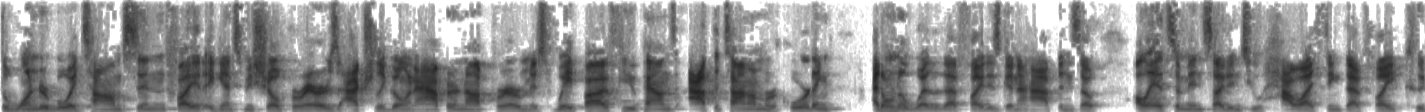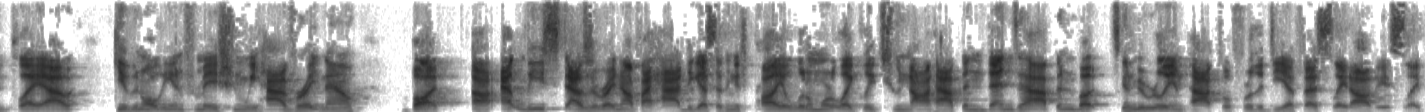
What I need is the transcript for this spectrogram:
the Wonder Boy Thompson fight against Michel Pereira is actually going to happen or not. Pereira missed weight by a few pounds at the time I'm recording. I don't know whether that fight is going to happen, so I'll add some insight into how I think that fight could play out, given all the information we have right now. But uh, at least as of right now, if I had to guess, I think it's probably a little more likely to not happen than to happen. But it's going to be really impactful for the DFS slate, obviously.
